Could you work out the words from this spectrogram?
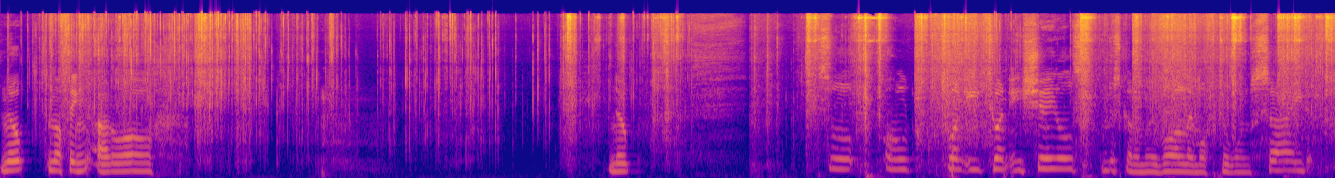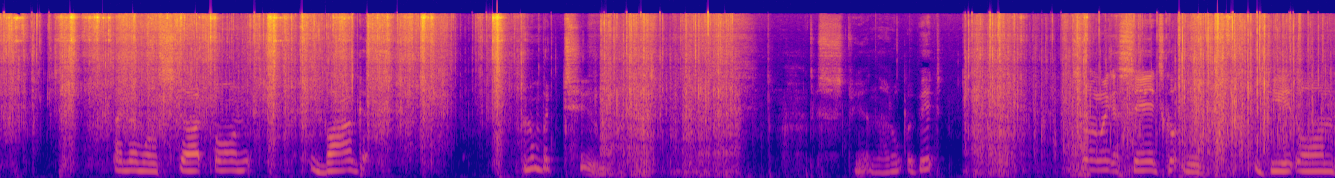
Nope, nothing at all. Nope, so all 2020 shales, I'm just going to move all them off to one side and then we'll start on bag number two. Just straighten that up a bit. So like I said, it's got the date on.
